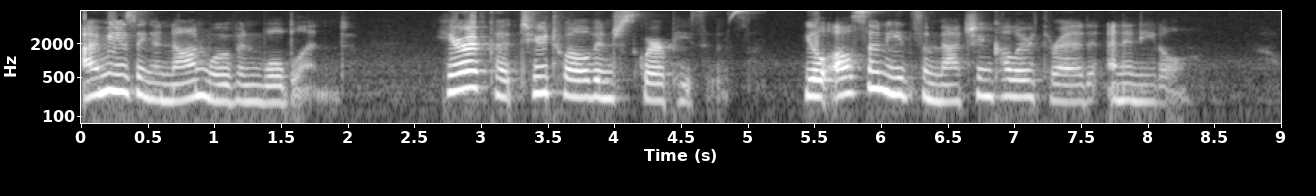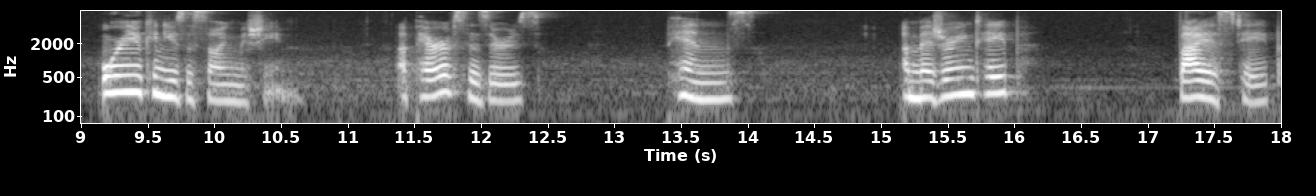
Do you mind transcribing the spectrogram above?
I'm using a non-woven wool blend. Here I've cut two 12-inch square pieces. You'll also need some matching color thread and a needle. Or you can use a sewing machine. A pair of scissors, pins, a measuring tape, bias tape.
